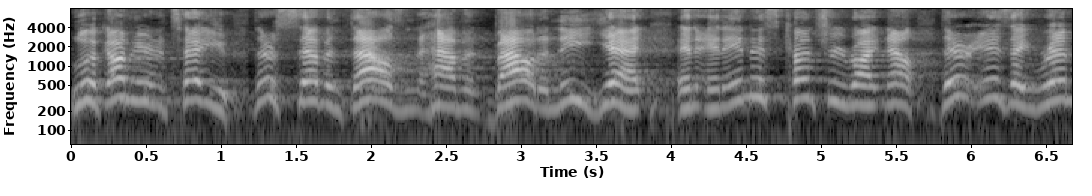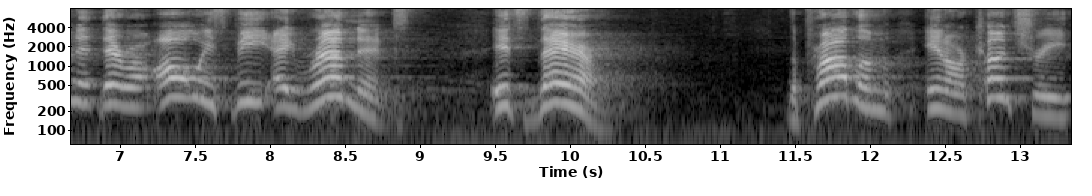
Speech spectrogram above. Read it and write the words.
Look, I'm here to tell you, there's 7,000 that haven't bowed a knee yet. And, and in this country right now, there is a remnant. There will always be a remnant. It's there. The problem in our country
